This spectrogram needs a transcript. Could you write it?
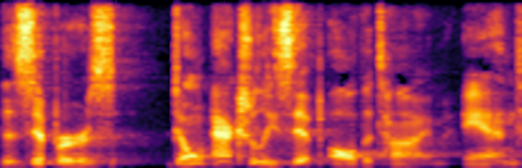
the zippers don't actually zip all the time. And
